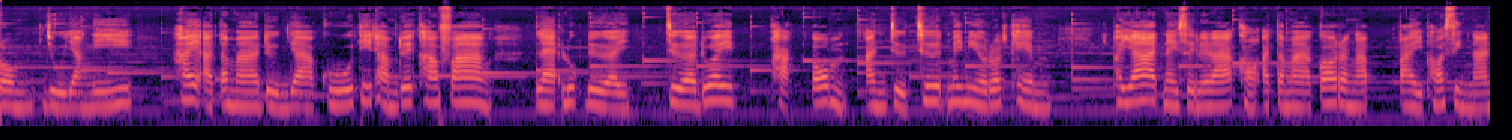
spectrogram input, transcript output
รมอยู่อย่างนี้ ให้อาตมาดื่มยาคูที่ทำด้วยข้าวฟ่าง และลูกเดือย เจือด้วยผักต้ม อันจืดชืดไม่มีรสเค็ม พยาธิในศิริระของอาตมาก็ระงับไปเพราะสิ่งนั้น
